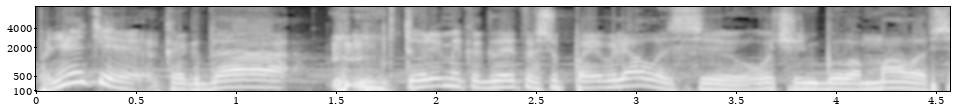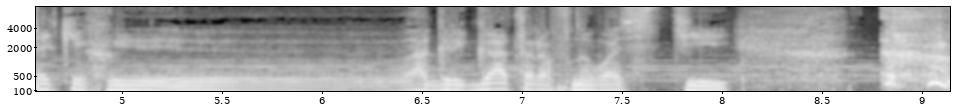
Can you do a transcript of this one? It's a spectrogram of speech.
Понимаете, когда в то время, когда это все появлялось, э, очень было мало всяких э, агрегаторов новостей.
